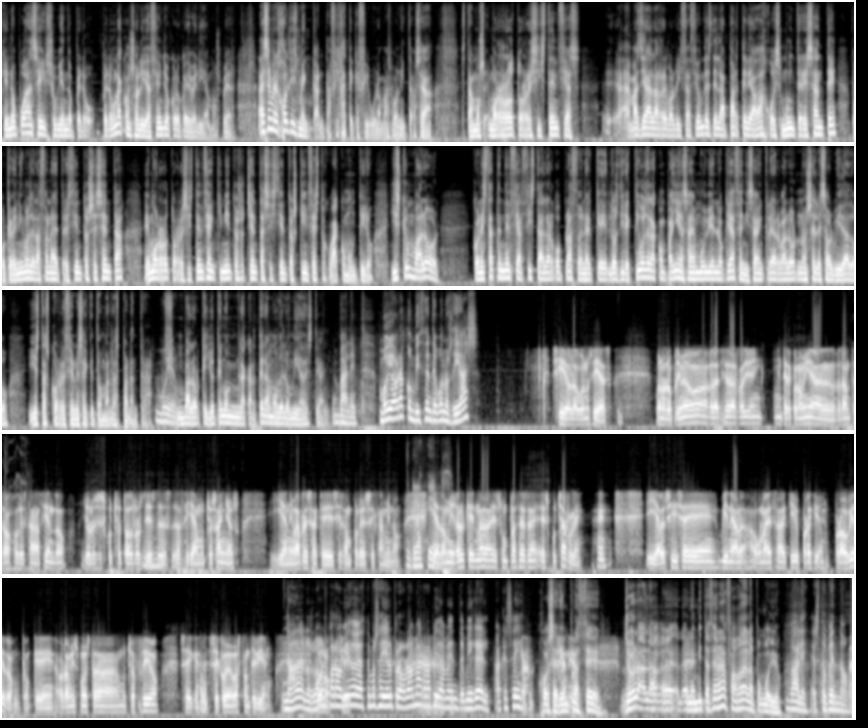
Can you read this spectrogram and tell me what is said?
que no puedan seguir subiendo, pero, pero una consolidación yo creo que deberíamos ver. ASML Holdings me encanta, fíjate qué figura más bonita. O sea, estamos, hemos roto resistencias. Eh, Además ya la revalorización desde la parte de abajo es muy interesante porque venimos de la zona de 360, hemos roto resistencia en 580, 615, esto va como un tiro. Y es que un valor con esta tendencia alcista a largo plazo en el que los directivos de la compañía saben muy bien lo que hacen y saben crear valor, no se les ha olvidado y estas correcciones hay que tomarlas para entrar. Muy Es un valor que yo tengo en la cartera modelo mía de este año. Vale. Voy ahora con Vicente. Buenos días. Sí, hola, buenos días. Bueno, lo primero, agradecer a Radio In- Intereconomía el gran trabajo que están haciendo. Yo les escucho todos los días desde hace ya muchos años y animarles a que sigan por ese camino. Gracias. Y a don Miguel, que nada, es un placer eh, escucharle. ¿eh? Y a ver si se viene al- alguna vez aquí por aquí por Oviedo, que aunque ahora mismo está mucho frío, se, se come bastante bien. Nada, nos vamos Bueno, para que- Oviedo y hacemos ahí el programa rápidamente. Miguel, ¿a que sí? Joder, sería un Genial. placer. Yo la, la- eh, la invitación a la fagada la pongo yo. Vale, estupendo.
